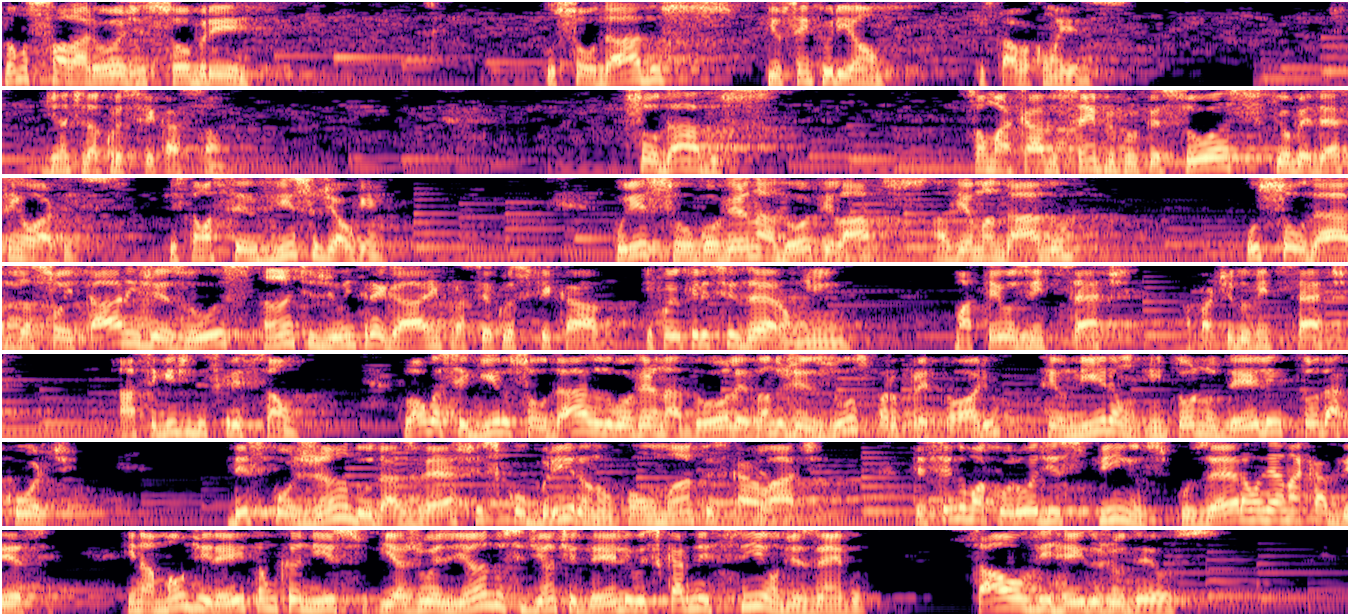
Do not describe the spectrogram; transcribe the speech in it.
Vamos falar hoje sobre os soldados e o centurião que estava com eles diante da crucificação. Soldados são marcados sempre por pessoas que obedecem ordens, que estão a serviço de alguém. Por isso, o governador Pilatos havia mandado os soldados açoitarem Jesus antes de o entregarem para ser crucificado. E foi o que eles fizeram em Mateus 27, a partir do 27, a seguinte descrição. Logo a seguir, os soldados do governador, levando Jesus para o pretório, reuniram em torno dele toda a corte. Despojando-o das vestes, cobriram-no com um manto escarlate. Tecendo uma coroa de espinhos, puseram-lhe na cabeça e na mão direita um caniço, e ajoelhando-se diante dele, o escarneciam, dizendo: Salve, Rei dos Judeus!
